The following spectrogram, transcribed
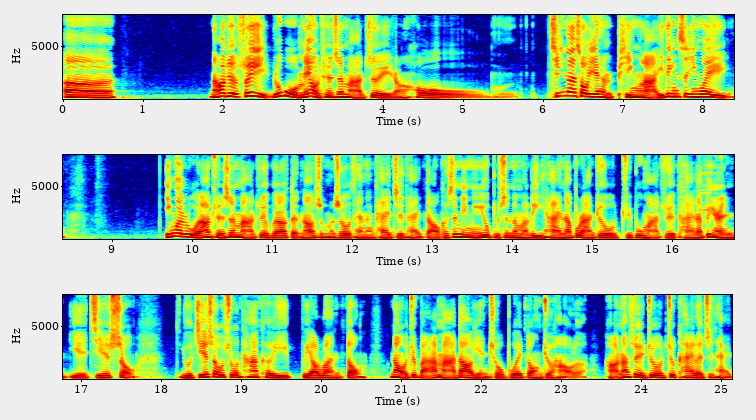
呃，然后就所以如果没有全身麻醉，然后其实那时候也很拼啦，一定是因为因为如果要全身麻醉，不知道等到什么时候才能开这台刀。可是明明又不是那么厉害，那不然就局部麻醉开，那病人也接受，有接受说他可以不要乱动，那我就把它麻到眼球不会动就好了。好，那所以就就开了这台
